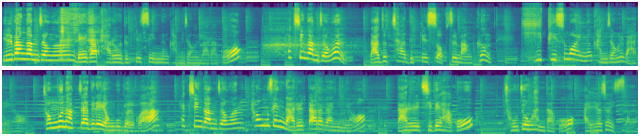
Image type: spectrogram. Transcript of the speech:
일반 감정은 내가 바로 느낄 수 있는 감정을 말하고 핵심 감정은 나조차 느낄 수 없을 만큼 깊이 숨어 있는 감정을 말해요. 전문 학자들의 연구 결과 핵심 감정은 평생 나를 따라다니며 나를 지배하고 조종한다고 알려져 있어요.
